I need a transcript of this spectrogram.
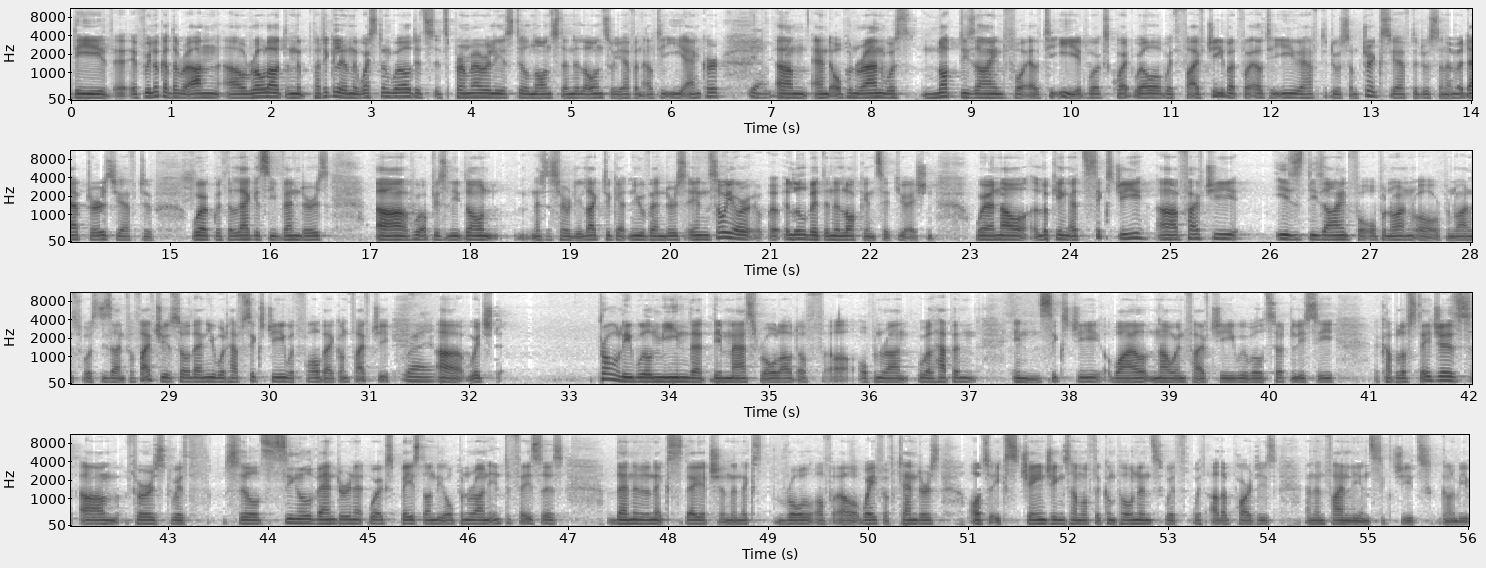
the, if we look at the RAN uh, rollout, in the, particularly in the Western world, it's, it's primarily still non-standalone, so you have an LTE anchor. Yeah. Um, and Open RAN was not designed for LTE. It works quite well with 5G, but for LTE you have to do some tricks, you have to do some adapters, you have to work with the legacy vendors, uh, who obviously don't necessarily like to get new vendors in. So you're a, a little bit in a lock-in situation. We're now looking at 6G, uh, 5G is designed for Open RAN, or Open RAN was designed for 5G. So then you would have 6G with fallback on 5G, Right. uh, which probably will mean that the mass rollout of uh, Open RAN will happen in 6G, while now in 5G we will certainly see a couple of stages. Um, first with still single vendor networks based on the Open RAN interfaces, then in the next stage, in the next roll of a wave of tenders, also exchanging some of the components with, with other parties. And then finally in 6G, it's going to be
